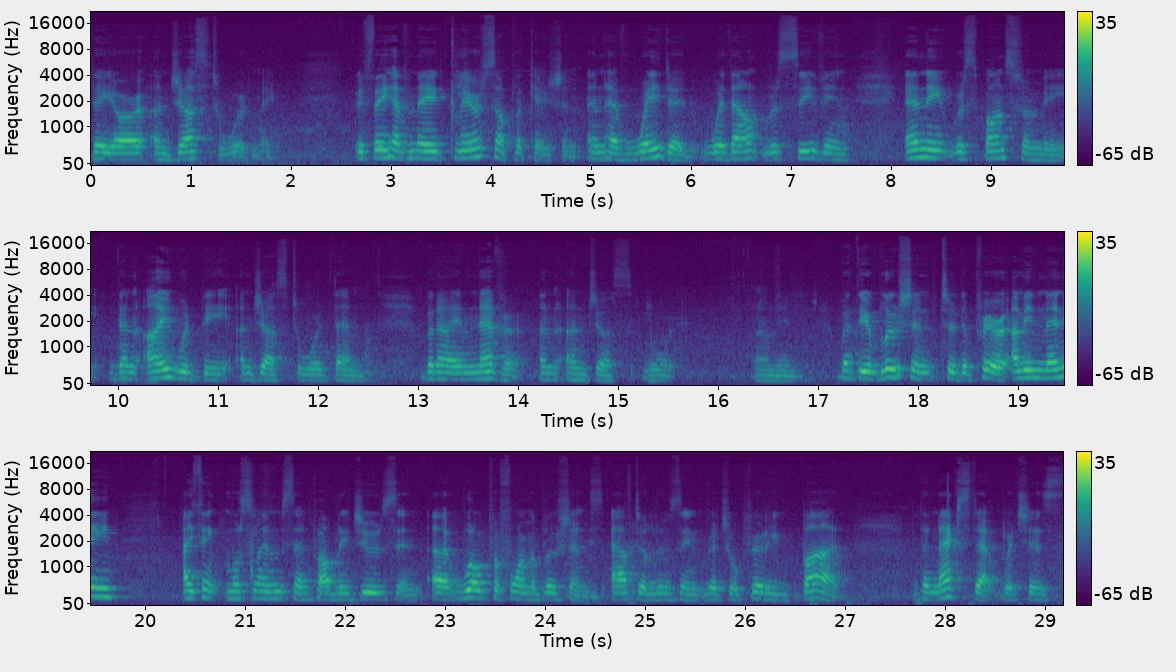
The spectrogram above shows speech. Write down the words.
they are unjust toward me. If they have made clear supplication and have waited without receiving any response from me, then I would be unjust toward them. But I am never an unjust Lord. Amen. But the ablution to the prayer, I mean, many I think Muslims and probably Jews and, uh, will perform ablutions after losing ritual purity, but the next step, which is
